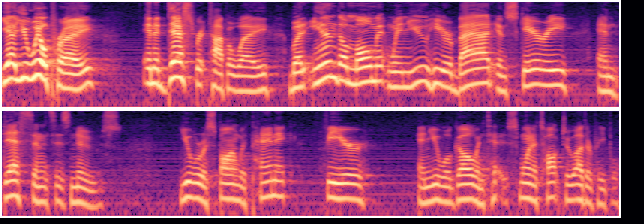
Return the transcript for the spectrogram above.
Yeah, you will pray in a desperate type of way, but in the moment when you hear bad and scary and death sentences news, you will respond with panic, fear, and you will go and t- want to talk to other people.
